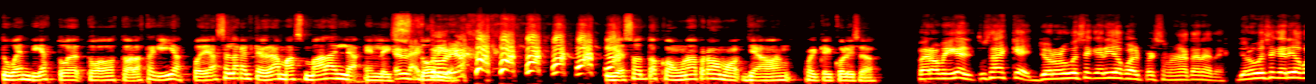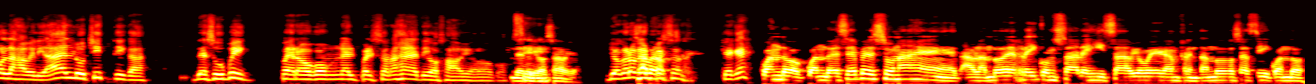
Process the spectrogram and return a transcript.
tú vendías todo, todo- todas las taquillas. Podías hacer la cartelera más mala en la, en la En historia. la historia. Y esos dos con una promo llevaban cualquier coliseo. Pero Miguel, tú sabes qué, yo no lo hubiese querido con el personaje de TNT. Yo lo hubiese querido con las habilidades luchísticas de su pick, pero con el personaje de Tío Sabio, loco. De Sí. Tío Sabio. Yo creo O que sea, el personaje... ¿Qué qué? cuando, cuando ese personaje, hablando de Rey González y Sabio Vega enfrentándose así, cuando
